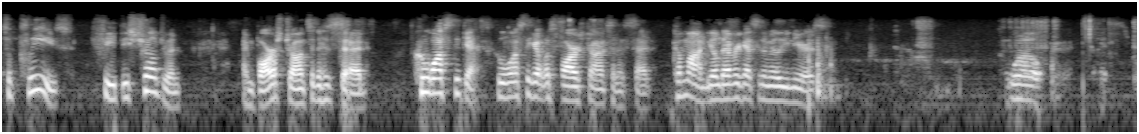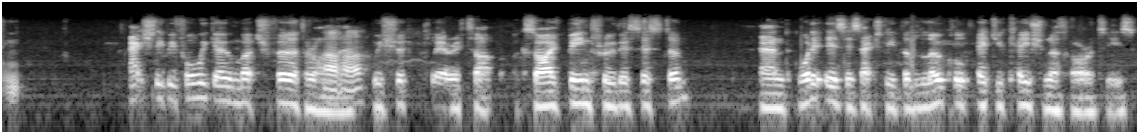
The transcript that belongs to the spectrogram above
to please feed these children. And Boris Johnson has said, who wants to guess? Who wants to get what Boris Johnson has said? Come on, you'll never guess in a million years. Well, actually, before we go much further on Uh-huh. that, we should clear it up. So I've been through this system, and what it is is actually the local education authorities.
